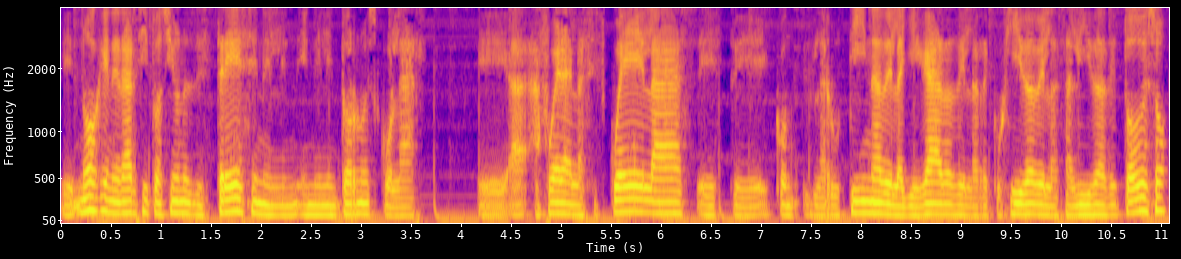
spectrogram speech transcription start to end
eh, no generar situaciones de estrés en el, en el entorno escolar. Eh, afuera de las escuelas, este, con la rutina de la llegada, de la recogida, de la salida, de todo eso,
